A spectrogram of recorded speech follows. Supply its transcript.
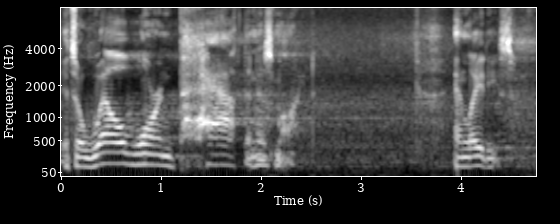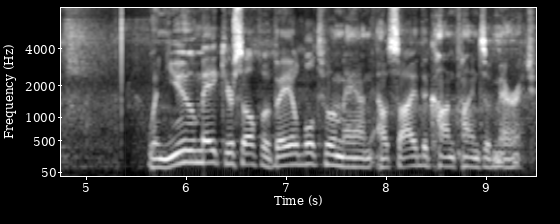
It's a well worn path in his mind. And ladies, when you make yourself available to a man outside the confines of marriage,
